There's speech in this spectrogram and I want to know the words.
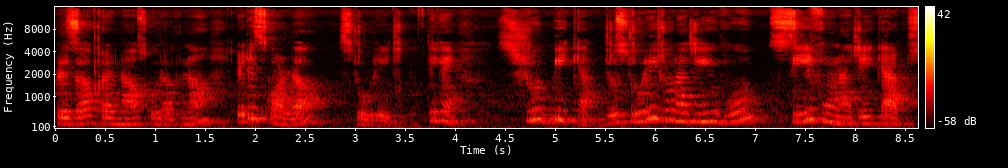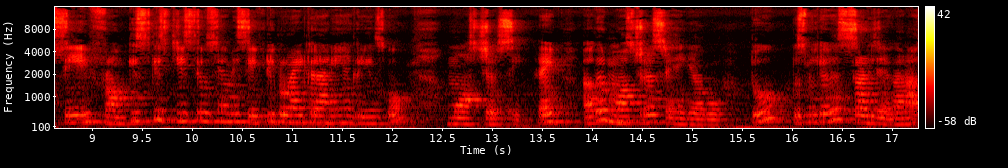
प्रिजर्व करना, उसको रखना it is called a storage ठीक है? शुड बी कैप जो स्टोरेज होना चाहिए, वो सेफ़ होना चाहिए. कैप सेफ़ फ्रॉम किस किस चीज़ से उसे हमें सेफ्टी प्रोवाइड करानी है ग्रेन्स को? मॉइस्चर से राइट अगर मॉइस्चरस रह गया वो तो उसमें क्या होगा? सड़ जाएगा ना,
